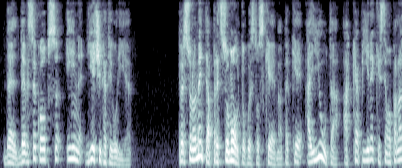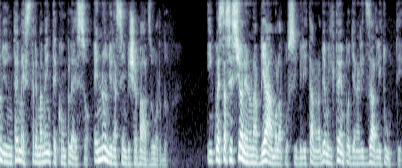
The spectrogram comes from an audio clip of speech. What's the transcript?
del DevSecOps in 10 categorie. Personalmente apprezzo molto questo schema perché aiuta a capire che stiamo parlando di un tema estremamente complesso e non di una semplice buzzword. In questa sessione non abbiamo la possibilità, non abbiamo il tempo di analizzarli tutti.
